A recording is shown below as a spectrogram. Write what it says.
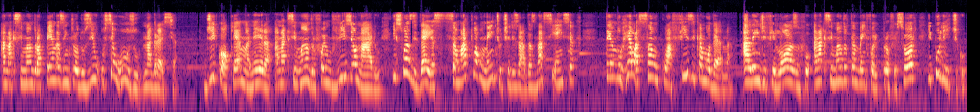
Anaximandro apenas introduziu o seu uso na Grécia. De qualquer maneira, Anaximandro foi um visionário e suas ideias são atualmente utilizadas na ciência, tendo relação com a física moderna. Além de filósofo, Anaximandro também foi professor e político,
